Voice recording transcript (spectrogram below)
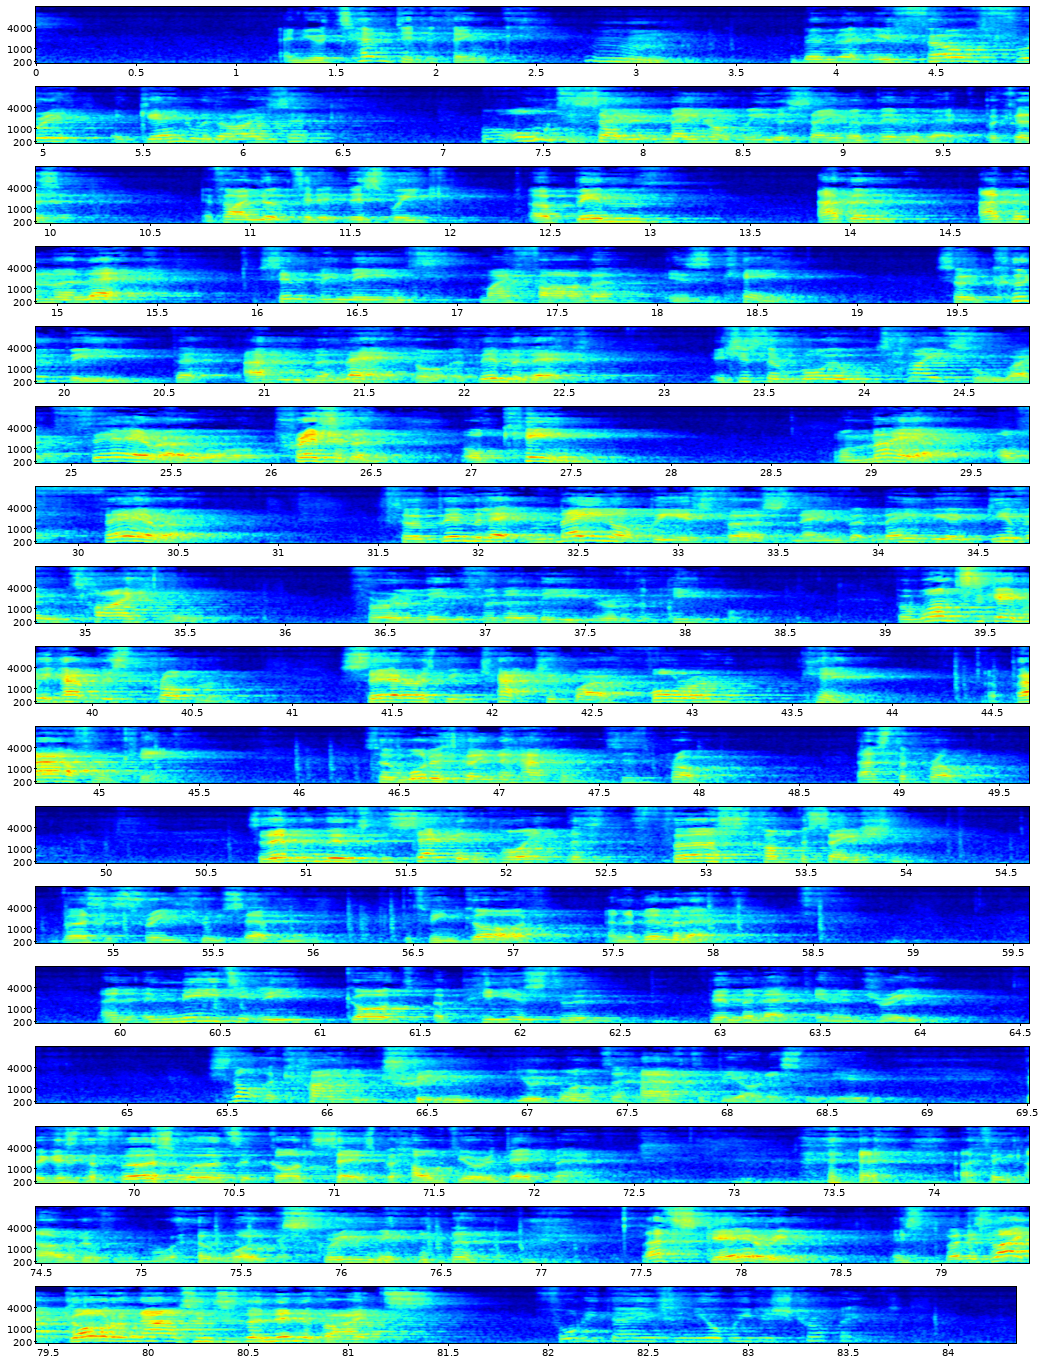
And you're tempted to think, hmm, Abimelech, you fell for it again with Isaac? All to say it may not be the same Abimelech, because if I looked at it this week, Abim, Abim, Abimelech simply means my father is king. So it could be that Abimelech or Abimelech is just a royal title, like Pharaoh or president or king or mayor of Pharaoh. So Abimelech may not be his first name, but may be a given title for, a for the leader of the people. But once again, we have this problem. Sarah has been captured by a foreign king, a powerful king. So, what is going to happen? This is the problem. That's the problem. So, then we move to the second point the first conversation, verses 3 through 7, between God and Abimelech. And immediately, God appears to Abimelech in a dream. It's not the kind of dream you would want to have, to be honest with you, because the first words that God says, Behold, you're a dead man. I think I would have woke screaming. That's scary. It's, but it's like God announcing to the Ninevites, 40 days and you'll be destroyed.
